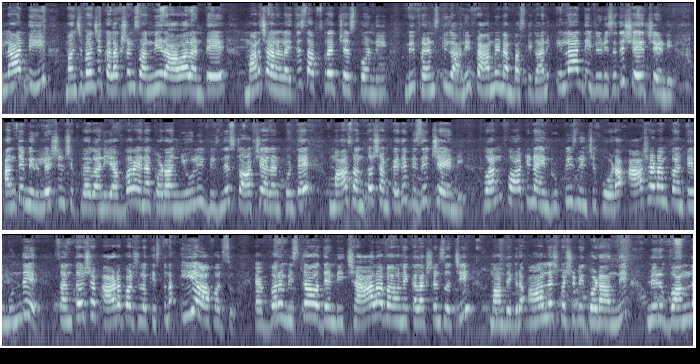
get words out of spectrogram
ఇలాంటి మంచి మంచి కలెక్షన్స్ అన్నీ రావాలంటే మన ఛానల్ అయితే సబ్స్క్రైబ్ చేసుకోండి. మీ ఫ్రెండ్స్కి కానీ ఫ్యామిలీ మెంబర్స్కి కానీ ఇలాంటి వీడియోస్ అయితే షేర్ చేయండి. అంతే మీ రిలేషన్షిప్లో కానీ ఎవరైనా కూడా న్యూలీ బిజినెస్ స్టార్ట్ చేయాలనుకుంటే మా సంతోషంకి అయితే విజిట్ చేయండి. వన్ ఫార్టీ నైన్ రూపీస్ నుంచి కూడా ఆషాఢం కంటే ముందే సంతోషం ఆడపడుచులకు ఇస్తున్న ఈ ఆఫర్స్. ఎవ్వరు మిస్ కావద్దండి. చాలా బాగున్నాయి కలెక్షన్స్ వచ్చి. మన దగ్గర ఆన్లైన్ స్పెషాలిటీ కూడా ఉంది. మీరు వంద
